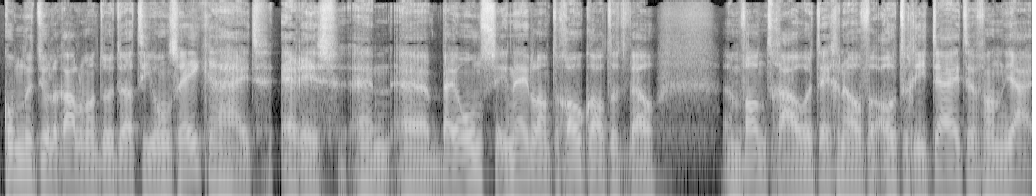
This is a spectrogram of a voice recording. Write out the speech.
komt natuurlijk allemaal doordat die onzekerheid er is. En uh, bij ons in Nederland toch ook altijd wel een wantrouwen tegenover autoriteiten. Van ja,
